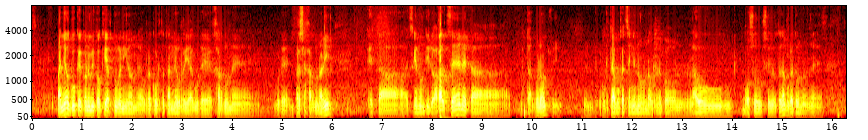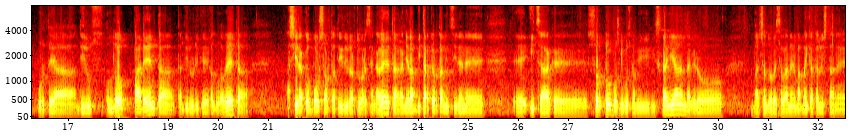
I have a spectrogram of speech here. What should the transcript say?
Baina guk ekonomikoki hartu genion aurreko urtetan neurria gure jardun, gure enpresa jardunari, eta ez genuen diroa galtzen, eta, eta bueno, urtea bukatzen genuen aurreneko lau bosu zei urtetan bukatu nuen e, urtea diruz ondo, paren eta dirurik galdu gabe eta hasierako bolsa hortatik diru hartu barrezen gabe eta gainera bitarte hortan intziren e, e, itzak e, sortu, boski buzkan bizkaian, da gero ba, txandu bezalanen, ba, maika telistan e,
